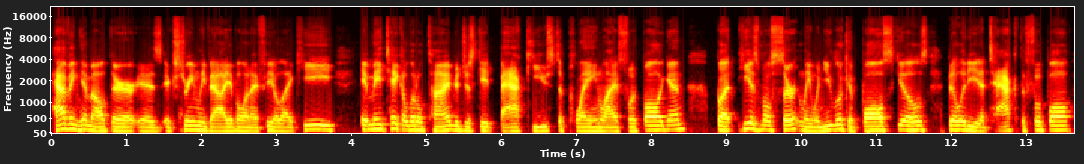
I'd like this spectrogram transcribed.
Having him out there is extremely valuable. And I feel like he it may take a little time to just get back used to playing live football again. But he is most certainly, when you look at ball skills, ability to attack the football,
